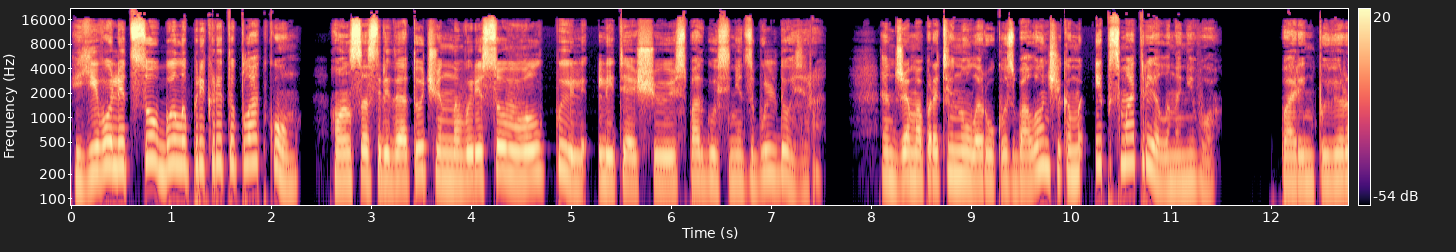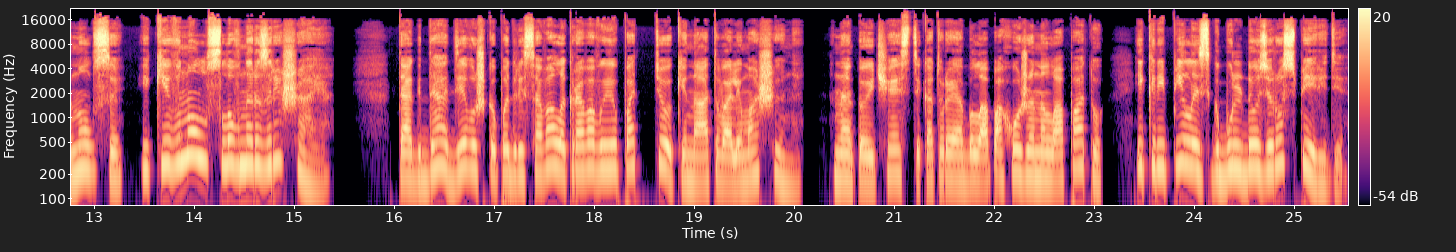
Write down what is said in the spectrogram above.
Его лицо было прикрыто платком. Он сосредоточенно вырисовывал пыль, летящую из-под гусениц бульдозера. Джема протянула руку с баллончиком и посмотрела на него. Парень повернулся и кивнул, словно разрешая. Тогда девушка подрисовала кровавые подтеки на отвале машины, на той части, которая была похожа на лопату и крепилась к бульдозеру спереди.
